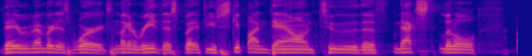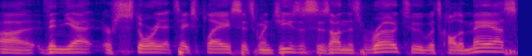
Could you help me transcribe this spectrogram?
they remembered his words. I'm not going to read this, but if you skip on down to the next little uh, vignette or story that takes place. It's when Jesus is on this road to what's called Emmaus.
